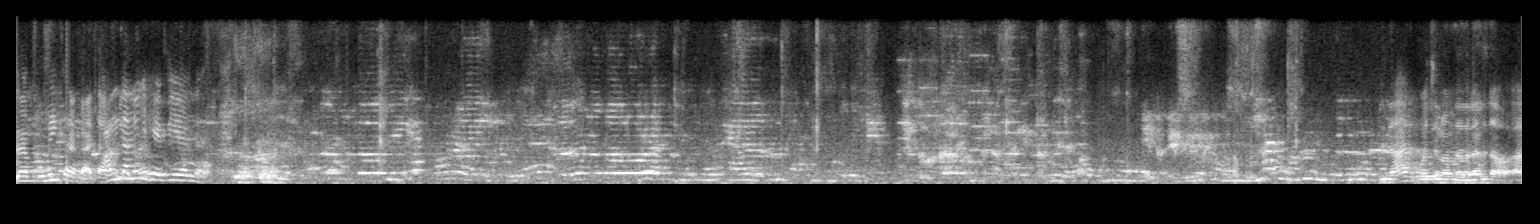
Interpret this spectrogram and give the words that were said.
நான் பிடிக்கிறேன் காட்டா அந்த அளவுக்கு ஹெவியா இல்ல இது யாருக்கு பிரச்சனை வந்தது? ரெண்டாவா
